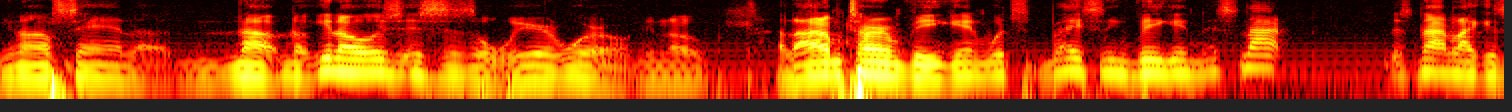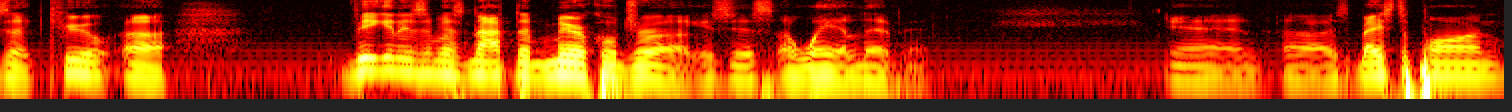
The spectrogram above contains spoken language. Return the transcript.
You know what I'm saying? Uh, no, no, you know, it's, it's just a weird world. You know, a lot of them turn vegan, which basically vegan. It's not. It's not like it's a cure. Uh, veganism is not the miracle drug. It's just a way of living, and uh, it's based upon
